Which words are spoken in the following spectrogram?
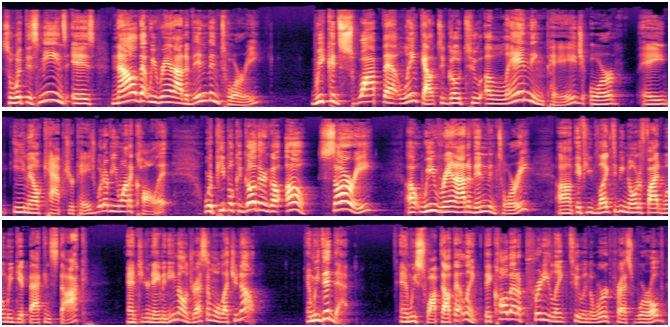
so what this means is now that we ran out of inventory we could swap that link out to go to a landing page or a email capture page whatever you want to call it where people could go there and go, oh, sorry, uh, we ran out of inventory. Um, if you'd like to be notified when we get back in stock, enter your name and email address and we'll let you know. And we did that. And we swapped out that link. They call that a pretty link too in the WordPress world.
